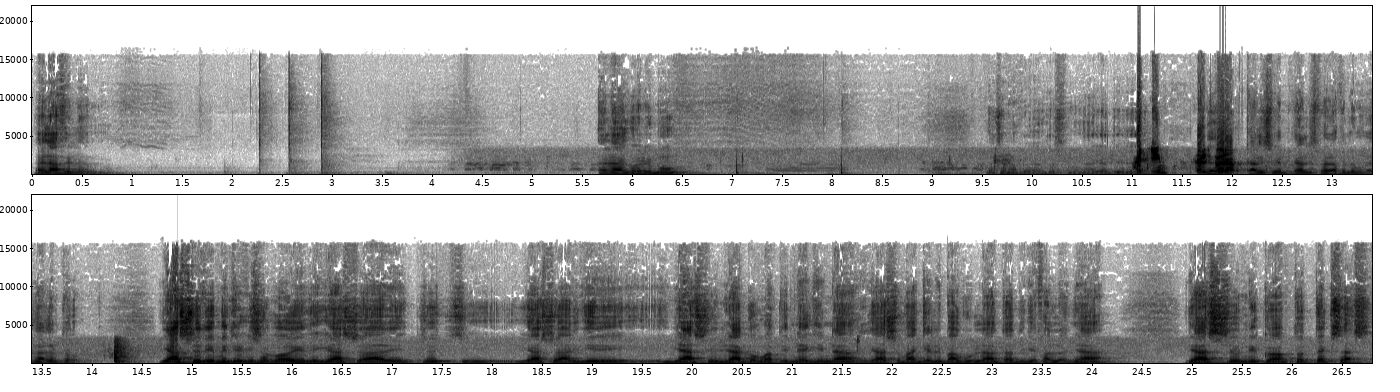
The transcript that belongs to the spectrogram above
Έλα, φίλε μου. Έλα, αγόρι μου. Κάτσε να δώσουμε μια γιατί... Ακή, καλησπέρα. Ε, καλησπέρα, καλησπέρα, φίλε μου. Ένα λεπτό. Γεια σου Δημήτρη Χρυσοκοίδη, γεια σου Άρη Τσούτσι, γεια σου Αργύρι, γεια σου Λιάκο μου από την Έγινα, γεια σου Βαγγέλη Παγκουλάτα από την Κεφαλονιά, γεια σου Νίκο από το Τέξας.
